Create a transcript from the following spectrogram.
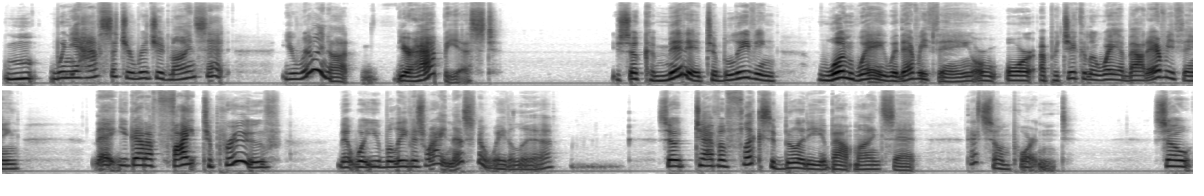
when you have such a rigid mindset, you're really not your happiest. You're so committed to believing one way with everything or, or a particular way about everything that you got to fight to prove that what you believe is right. And that's no way to live. So, to have a flexibility about mindset, that's so important. So,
